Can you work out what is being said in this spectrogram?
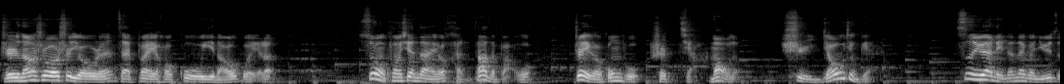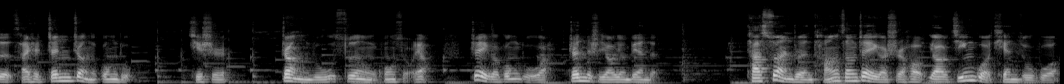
只能说是有人在背后故意捣鬼了。孙悟空现在有很大的把握，这个公主是假冒的，是妖精变的。寺院里的那个女子才是真正的公主。其实，正如孙悟空所料，这个公主啊，真的是妖精变的。他算准唐僧这个时候要经过天竺国，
